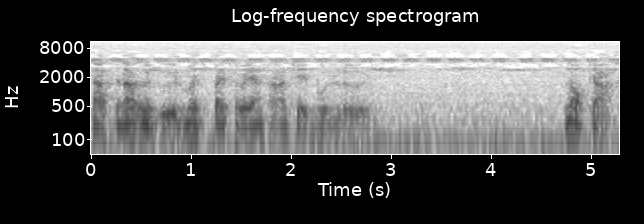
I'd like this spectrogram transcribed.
ศาสนาอื่น ๆ ไม่ไปแสวงหาเขตบุญเลย นอกจากศา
